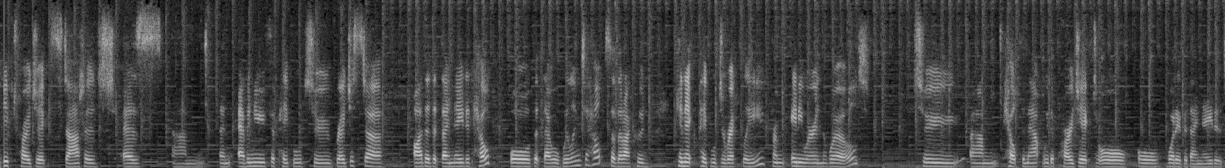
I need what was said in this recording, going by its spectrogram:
gift project started as um, an avenue for people to register either that they needed help or that they were willing to help so that I could connect people directly from anywhere in the world to um, help them out with a project or, or whatever they needed.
